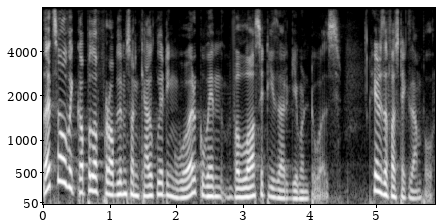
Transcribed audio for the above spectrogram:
Let's solve a couple of problems on calculating work when velocities are given to us. Here's the first example.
